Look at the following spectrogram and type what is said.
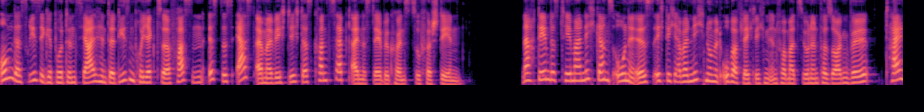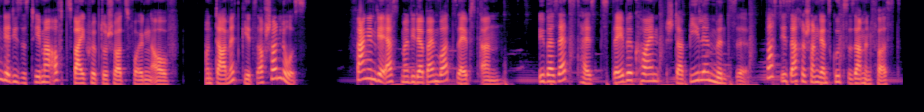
Um das riesige Potenzial hinter diesem Projekt zu erfassen, ist es erst einmal wichtig, das Konzept eines Stablecoins zu verstehen. Nachdem das Thema nicht ganz ohne ist, ich dich aber nicht nur mit oberflächlichen Informationen versorgen will, teilen wir dieses Thema auf zwei Crypto-Shorts-Folgen auf. Und damit geht's auch schon los. Fangen wir erstmal wieder beim Wort selbst an. Übersetzt heißt Stablecoin stabile Münze, was die Sache schon ganz gut zusammenfasst.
